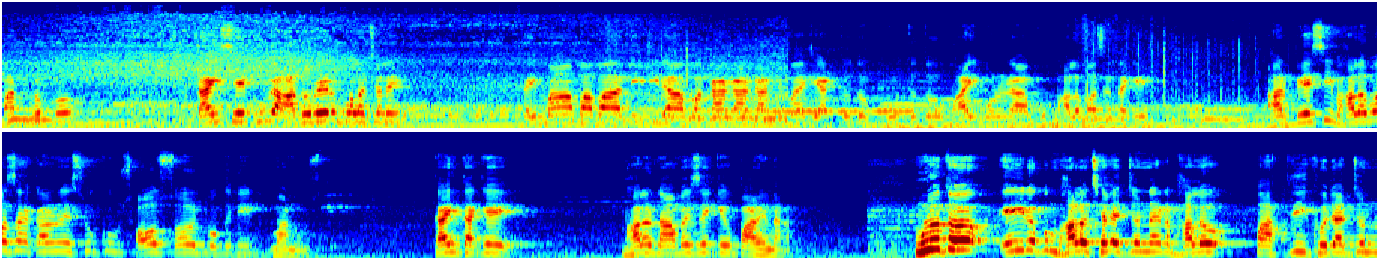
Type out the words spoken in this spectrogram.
পার্থক্য। তাই সে খুবই আদরের বলা চলে। তাই মা, বাবা, দিদিরা বা কাকা, কাকিমা, জ্যাঠতুতো খুঁড়তুতো ভাই বোনেরা খুব ভালোবাসে তাকে। আর বেশি ভালোবাসার কারণে সু খুব সহজ সরল প্রকৃতির মানুষ। তাই তাকে ভালো না বেসে কেউ পারে না। মূলত এই রকম ভালো ছেলের জন্য একটা ভালো পাত্রী খোঁজার জন্য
